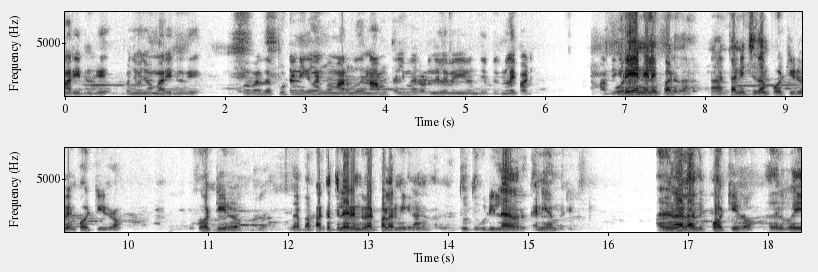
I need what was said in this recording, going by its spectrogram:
மாறிட்டு இருக்கு கொஞ்சம் கொஞ்சமா மாறிட்டு இருக்கு இப்போ வர கூட்டணிகள்லாம் இன்னும் மாறும்போது நாம் தலைமையோட நிலைமை வந்து எப்படி? நிலைப்பாடு. ஒரே நிலைப்பாடு தான் நான் தனிச்சு தான் போட்டிடுவேன் போட்டிடுறோம் போட்டிடுறோம் இப்போ பக்கத்துல ரெண்டு வேட்பாளர் நிக்கிறாங்க பாருங்க. தூத்துக்குடியில் ஒரு கன்னியாகுமரியில் அதனால அது போட்டிடுறோம். அதுல போய்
